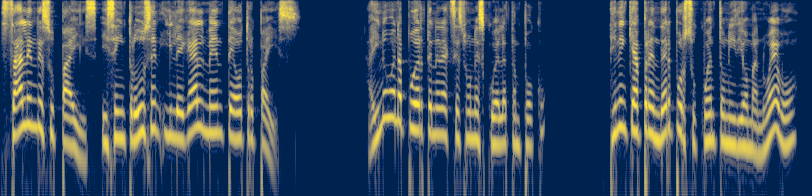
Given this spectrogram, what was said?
salen de su país y se introducen ilegalmente a otro país. Ahí no van a poder tener acceso a una escuela tampoco. Tienen que aprender por su cuenta un idioma nuevo.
